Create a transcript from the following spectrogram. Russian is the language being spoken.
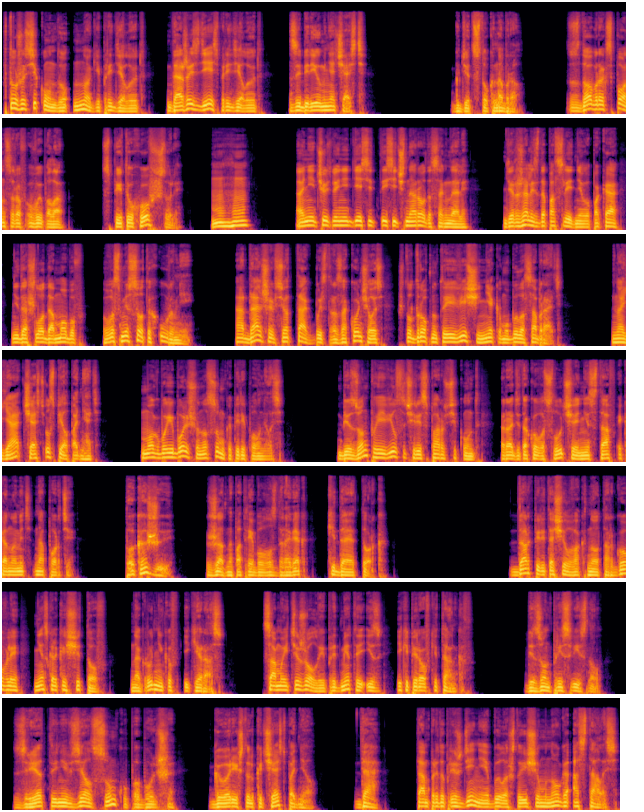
В ту же секунду ноги приделают. Даже здесь приделают, Забери у меня часть. Где ты столько набрал? С добрых спонсоров выпало. С петухов, что ли? Угу. Они чуть ли не десять тысяч народа согнали. Держались до последнего, пока не дошло до мобов восьмисотых уровней. А дальше все так быстро закончилось, что дропнутые вещи некому было собрать. Но я часть успел поднять. Мог бы и больше, но сумка переполнилась. Бизон появился через пару секунд, ради такого случая не став экономить на порте. «Покажи», — жадно потребовал здоровяк, кидая торг. Дарк перетащил в окно торговли несколько щитов, нагрудников и кирас. Самые тяжелые предметы из экипировки танков. Бизон присвистнул. «Зря ты не взял сумку побольше. Говоришь, только часть поднял?» «Да, там предупреждение было, что еще много осталось.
